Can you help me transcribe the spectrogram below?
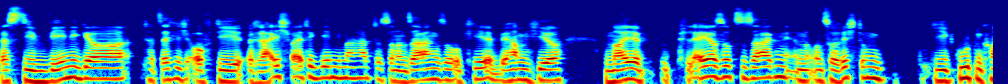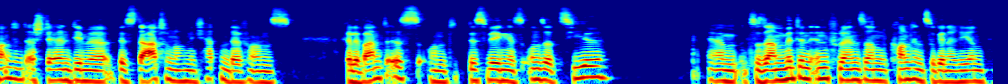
dass die weniger tatsächlich auf die Reichweite gehen, die man hat, sondern sagen so, okay, wir haben hier neue Player sozusagen in unserer Richtung, die guten Content erstellen, den wir bis dato noch nicht hatten, der für uns relevant ist. Und deswegen ist unser Ziel, ähm, zusammen mit den Influencern Content zu generieren,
